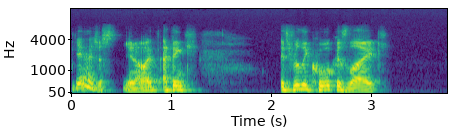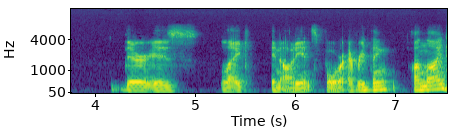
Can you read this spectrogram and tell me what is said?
yeah, just you know, I, I think it's really cool because like there is like an audience for everything online.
